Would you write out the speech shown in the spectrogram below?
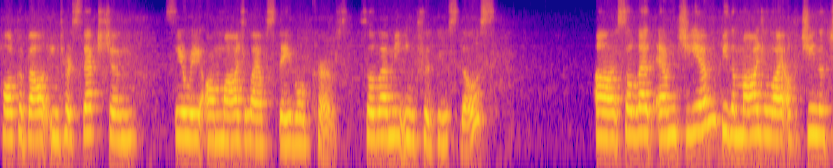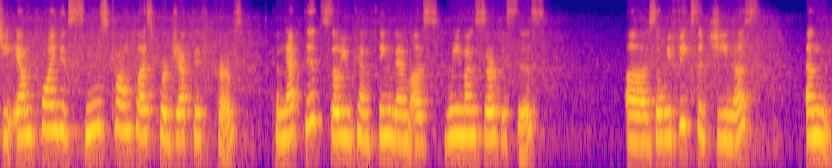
talk about intersection theory on moduli of stable curves. So let me introduce those. Uh, so let MGM be the moduli of genus GM pointed smooth complex projective curves connected. So you can think them as Riemann surfaces. Uh, so we fix the genus. And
